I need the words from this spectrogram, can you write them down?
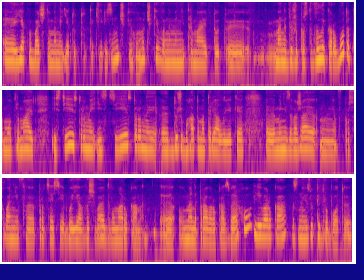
Е, Як ви бачите, у мене є тут такі різиночки, гумочки. Вони мені тримають тут. е, У мене дуже просто велика робота, тому тримають і з тієї сторони, і з цієї сторони е, дуже багато матеріалу, яке мені заважає в просуванні в процесі, бо я вишиваю двома руками. У мене права рука зверху, ліва рука знизу під роботою.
